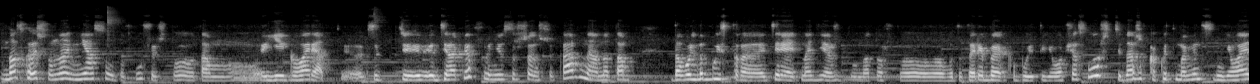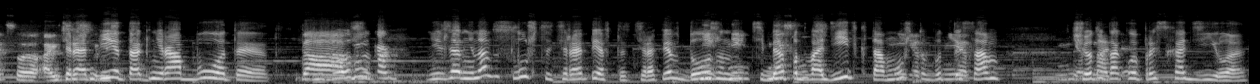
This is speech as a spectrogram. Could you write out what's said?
надо сказать, что она не особо слушает, что там ей говорят. Кстати, терапевт у нее совершенно шикарный, она там довольно быстро теряет надежду на то, что вот эта Ребекка будет ее вообще слушать, и даже в какой-то момент сомневается... А Терапия так не работает. Да, должен... ну как... Нельзя, не надо слушаться терапевта. Терапевт должен не, не, тебя не подводить к тому, нет, чтобы нет, ты сам что-то такое происходило.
